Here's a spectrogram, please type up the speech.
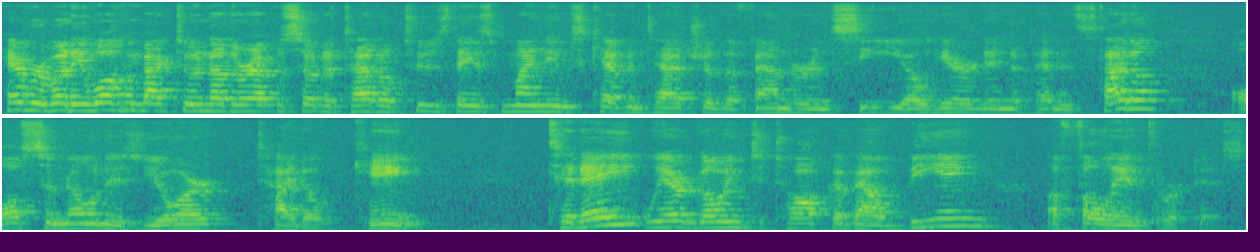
Hey everybody, welcome back to another episode of Title Tuesdays. My name is Kevin Thatcher, the founder and CEO here at Independence Title, also known as your Title King. Today we are going to talk about being a philanthropist.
